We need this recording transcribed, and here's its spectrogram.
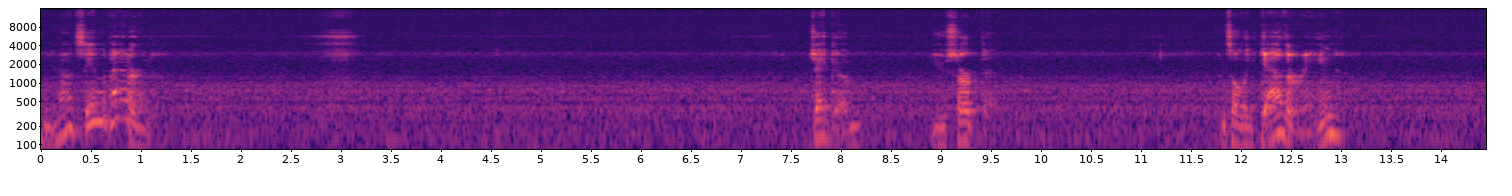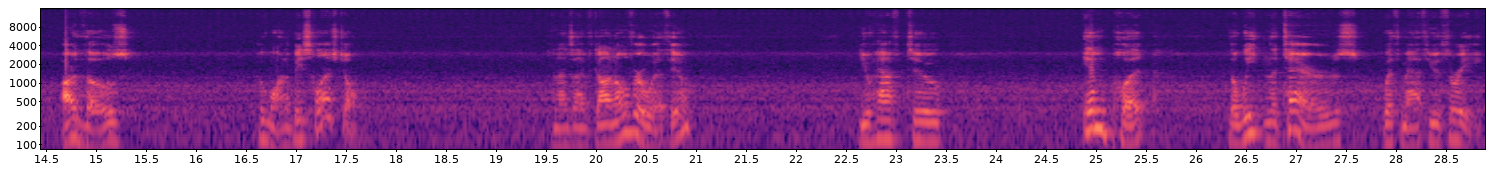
You're not seeing the pattern. Jacob usurped it. And so the gathering are those who want to be celestial. And as I've gone over with you, you have to input the wheat and the tares with Matthew 3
